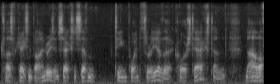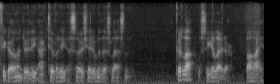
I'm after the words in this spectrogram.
classification boundaries in section 17.3 of the course text, and now off you go and do the activity associated with this lesson. Good luck, we'll see you later. Bye.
